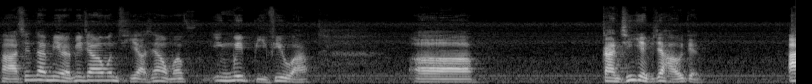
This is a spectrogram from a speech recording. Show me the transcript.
啊，现在没有没有这样的问题啊。现在我们因为比 feel 啊，呃，感情也比较好一点。啊，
